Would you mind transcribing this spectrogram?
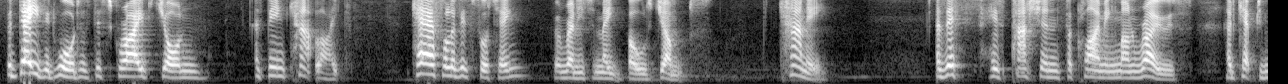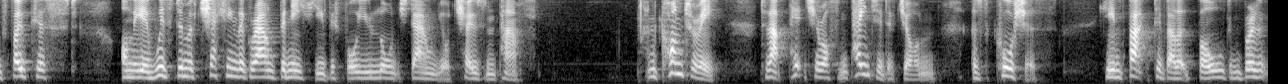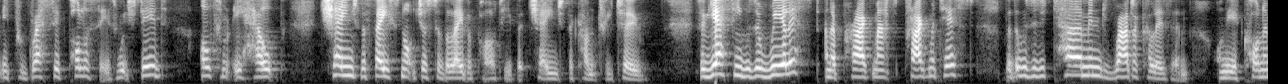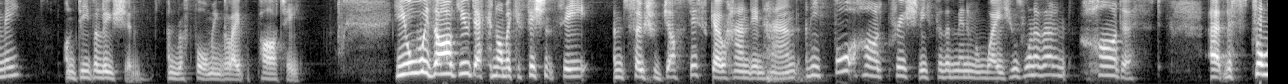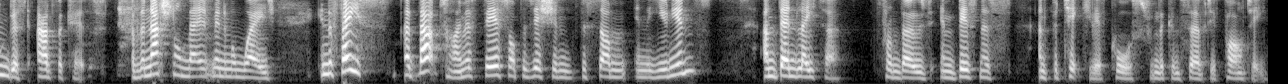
But David Ward has described John as being cat like, careful of his footing, but ready to make bold jumps. Canny, as if his passion for climbing Munros had kept him focused on the wisdom of checking the ground beneath you before you launch down your chosen path. And contrary to that picture often painted of John as cautious, he in fact developed bold and brilliantly progressive policies which did ultimately help change the face not just of the Labour Party, but change the country too. So, yes, he was a realist and a pragmat- pragmatist, but there was a determined radicalism on the economy, on devolution, and reforming the Labour Party. He always argued economic efficiency and social justice go hand in hand, and he fought hard, crucially, for the minimum wage. He was one of the hardest, uh, the strongest advocates of the national minimum wage in the face, at that time, of fierce opposition for some in the unions, and then later from those in business, and particularly, of course, from the Conservative Party.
